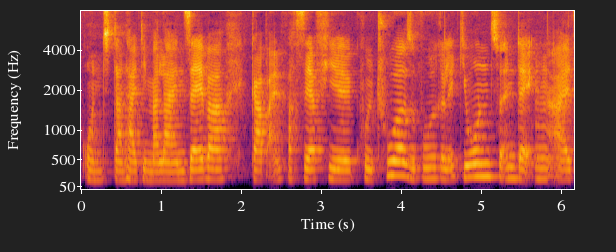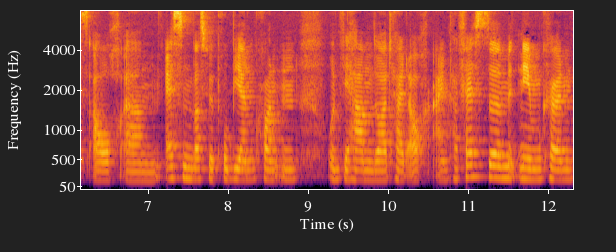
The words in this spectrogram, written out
Und dann halt die Malaien selber, gab einfach sehr viel Kultur, sowohl Religionen zu entdecken als auch ähm, Essen, was wir probieren konnten. Und wir haben dort halt auch ein paar Feste mitnehmen können,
